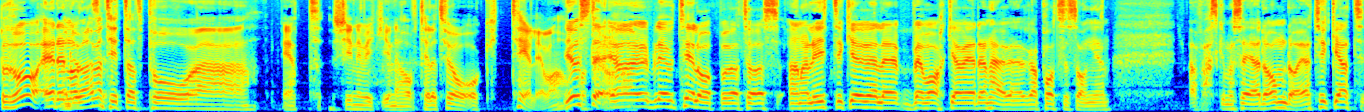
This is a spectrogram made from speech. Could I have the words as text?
Bra! Är det men något... Du har även tittat på uh, ett Kinnevik-innehav, Tele2 och Telia va? Just det, jag blev teleoperatörsanalytiker eller bevakare den här rapportsäsongen. Ja, vad ska man säga dem då? Jag tycker att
